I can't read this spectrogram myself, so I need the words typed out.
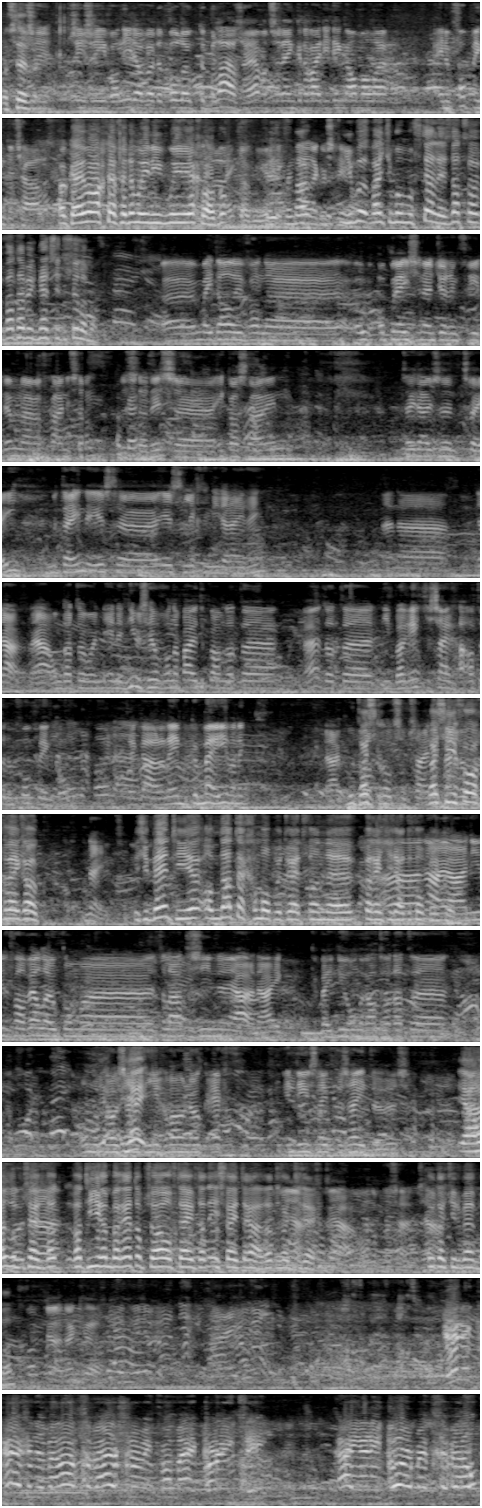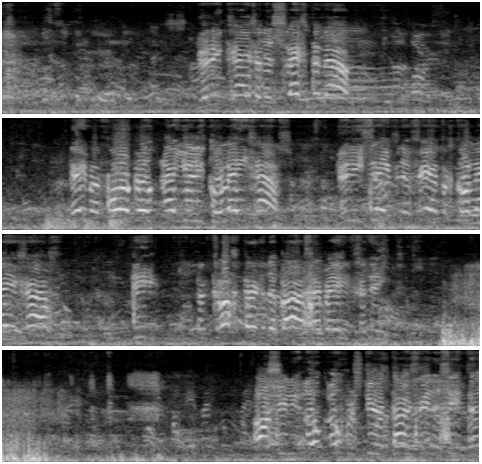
Wat ze, Precies precies in ieder geval niet dat we de boel lopen te blazen, hè? want ze denken dat wij die dingen allemaal eh, in een fopwinkeltje halen. Oké, maar wacht even, dan moet je niet, moet je weglopen. Ik ook niet. Ik Maar je moet- wat je moet me vertellen is, dat, we- wat heb ik net zitten filmen? Eh, Een medaille van eh, Operation Enduring Freedom naar Afghanistan. Dus dat is, ik was daar in 2002, meteen de eerste, eerste lichting die daarheen ging. En ja, ja, omdat er in, het nieuws heel veel naar buiten kwam dat, eh, hè, dat eh, die barretjes zijn gehaald in een fopwinkel. Ik denk, nou dan neem ik hem mee, want ik, ja, ik moet Was- wel trots op zijn. was je hier er vorige week op. Nee. Dus je bent hier omdat er gemopperd werd van eh paretjes uit de Eh, fopwinkel. nou ja, in ieder geval wel ook om eh, te laten zien. ja, nou, ik, ik weet nu onderhand wat dat eh 100% Ja, jij- hier gewoon ook echt in dienst heeft gezeten. Dus, Ja, 100%. goed, eh, wat, wat hier een baret op zijn hoofd heeft, dat is veteraan. Dat is wat je zegt. Ja, 100%. Ja. Goed dat je er bent, man. Ja, dankjewel. Jullie krijgen de laatste waarschuwing van mijn politie. Gaan jullie door met geweld? Jullie krijgen een slechte naam. Neem een voorbeeld aan jullie collega's. Jullie 47 collega's die een klacht tegen de baas hebben ingediend. Als jullie ook overstuur thuis willen zitten,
